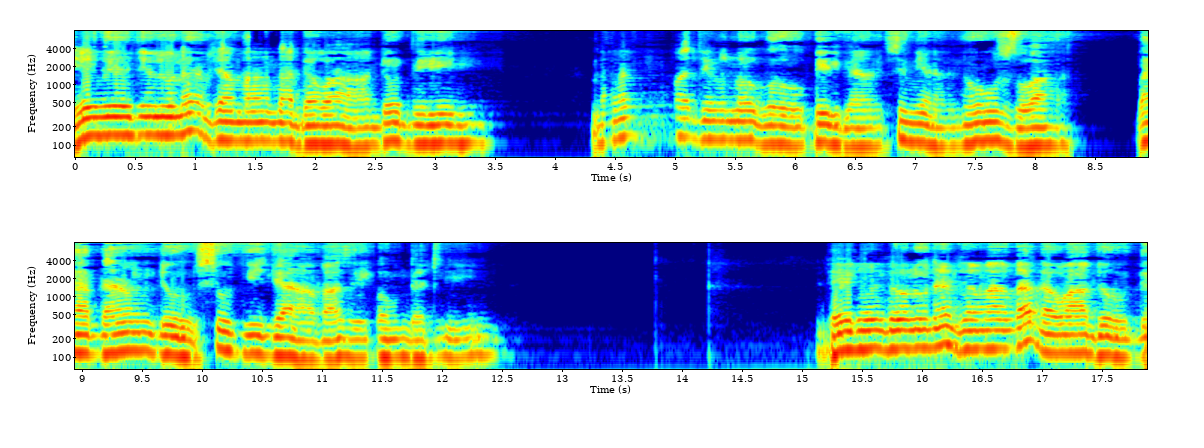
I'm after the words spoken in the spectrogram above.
ယေဝေကျလူနဲ့ဗြဟ္မာတတဝါတို့သည်မမကျုလို့ကိုပြည်ကံရှင်မြတ်လို့စွာ ဘာတံတို့စုကြည်ကြပါစေကုန်တည်းဒေဝေတို့လူနဲ့ဗြဟ္မာတတဝါတို့သ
